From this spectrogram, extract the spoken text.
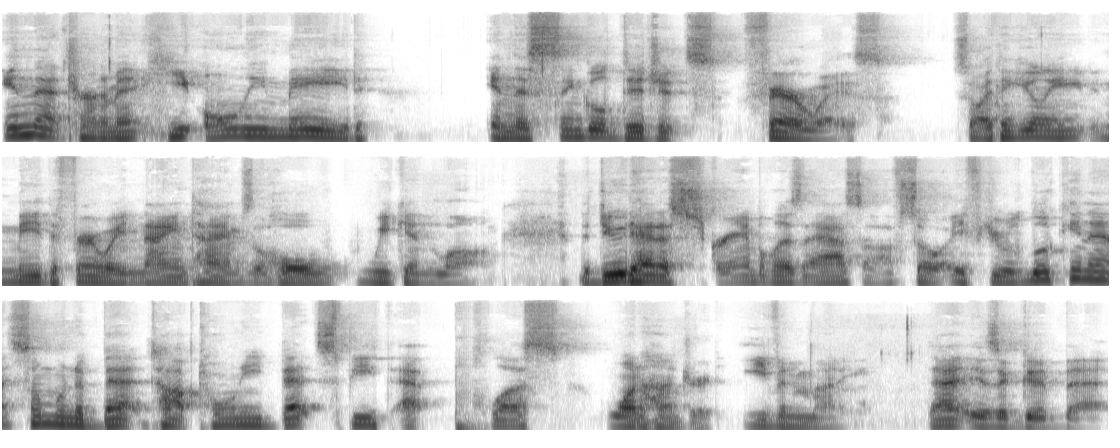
in that tournament, he only made in the single digits fairways. So I think he only made the fairway nine times the whole weekend long. The dude had to scramble his ass off. So if you're looking at someone to bet top 20, bet Spieth at plus 100, even money. That is a good bet.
